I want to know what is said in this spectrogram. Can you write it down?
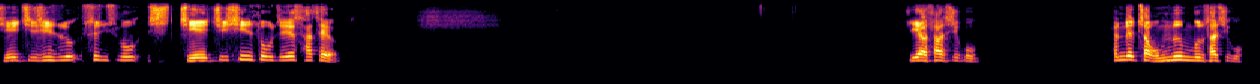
GH 신소, 신소, GH 신소재 사세요. 기아 사시고 현대차 없는 분 사시고.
